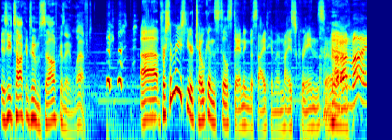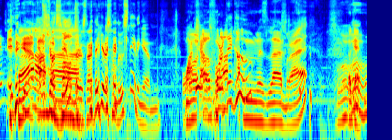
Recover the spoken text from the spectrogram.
Is he talking to himself? Because I left. Uh, for some reason, your token's still standing beside him on my screen. So Not on mine. It, yeah, it's just Ah. you, Thurston. I think you're just hallucinating him. Watch out for the goo. palm is that right? okay.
